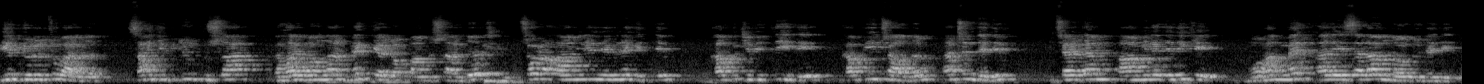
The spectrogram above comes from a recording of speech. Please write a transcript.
Bir gürültü vardı. Sanki bütün kuşlar ve hayvanlar Mekke'ye toplanmışlardı. Sonra Amine'nin evine gittim. Kapı kilitliydi. Kapıyı çaldım. Açın dedim. İçeriden Amine dedi ki Muhammed Aleyhisselam doğdu dedi.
